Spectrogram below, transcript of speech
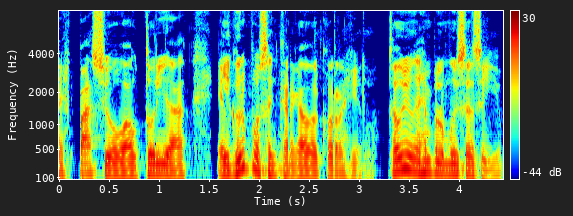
espacio o autoridad, el grupo ha encargado de corregirlo. Te doy un ejemplo muy sencillo.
